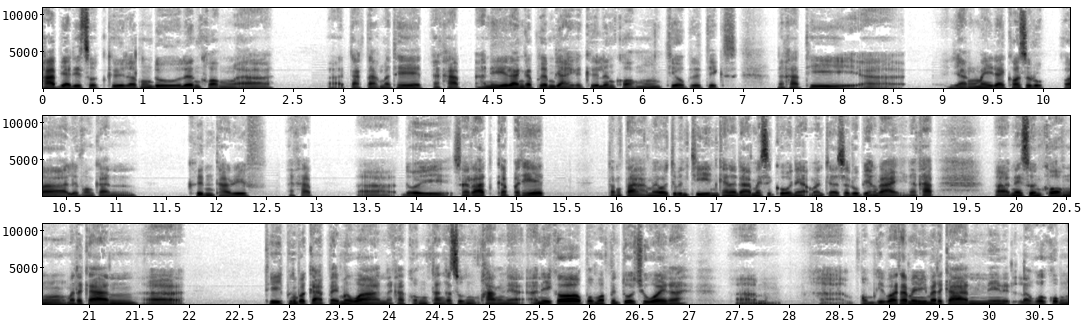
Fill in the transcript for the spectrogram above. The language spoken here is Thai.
ภาพใหญ่ที่สุดคือเราต้องดูเรื่องของอจากต่างประเทศนะครับ อันนี้แรงกระเพื่อมใหญ่ก็คือเรื่องของ geopolitics นะครับที่ยังไม่ได้ข้อสรุปว่าเรื่องของการขึ้น tariff นะครับโดยสหรัฐกับประเทศต่างๆ ไม่ว่าจะเป็นจีน แคนาดา เม็กซิโกเนี่ยมันจะสรุปอย่างไรนะครับในส่วนของมาตรการที่เพิ่งประกาศไปเมื่อวานนะครับของทางกระทรวงคลังเนี่ยอันนี้ก็ผมว่าเป็นตัวช่วยนะ ผมคิดว่าถ้าไม่มีมาตรการนี้เราก็คง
